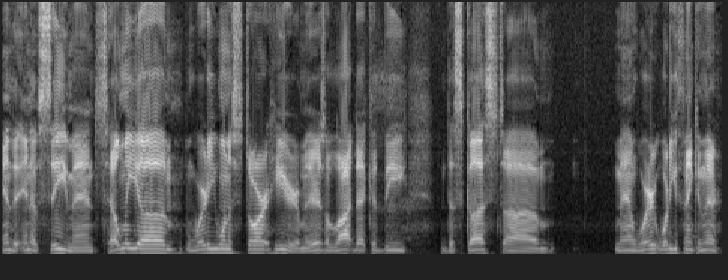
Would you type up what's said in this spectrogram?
in the NFC, man. Tell me, um, where do you want to start here? I mean, there's a lot that could be discussed. Um, man, where what are you thinking there?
